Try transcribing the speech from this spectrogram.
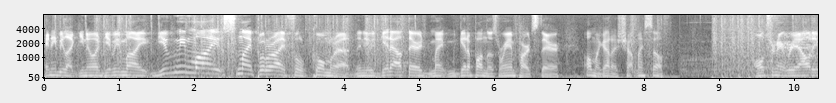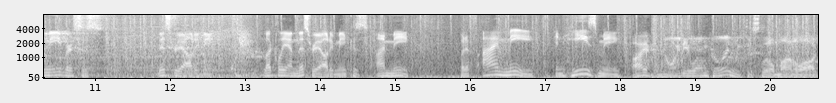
and he'd be like, you know what, give me my, give me my sniper rifle, comrade. And he would get out there, might get up on those ramparts there. Oh my god, I shot myself. Alternate reality me versus this reality me. Luckily, I'm this reality me, because I'm me. But if I'm me, and he's me... I have no idea where I'm going with this little monologue.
